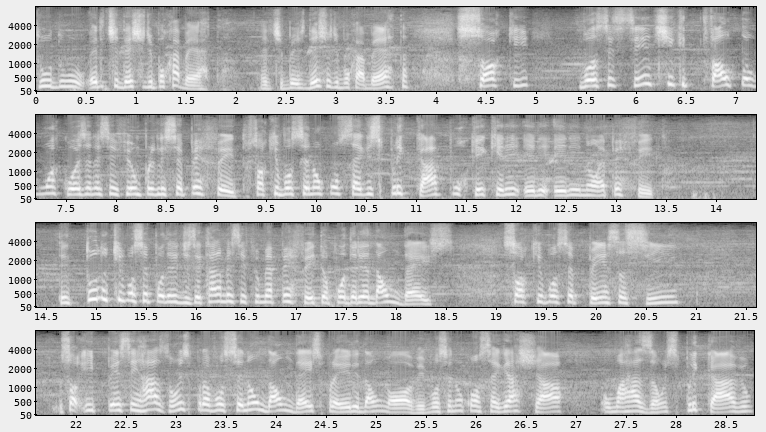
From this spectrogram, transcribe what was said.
tudo, ele te deixa de boca aberta ele te deixa de boca aberta, só que você sente que falta alguma coisa nesse filme para ele ser perfeito, só que você não consegue explicar por que, que ele, ele, ele não é perfeito. Tem tudo que você poderia dizer, cara, mas esse filme é perfeito, eu poderia dar um 10. Só que você pensa assim, só, e pensa em razões para você não dar um 10 para ele dar um 9. Você não consegue achar uma razão explicável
